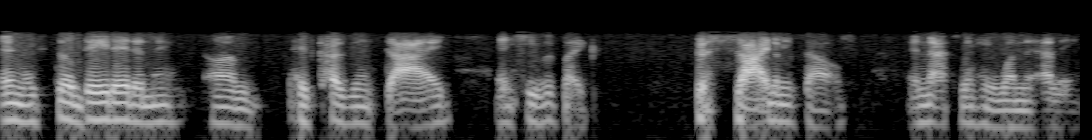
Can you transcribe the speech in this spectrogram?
And they still dated, and they um his cousin died and he was like beside himself and that's when he won the Emmy.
